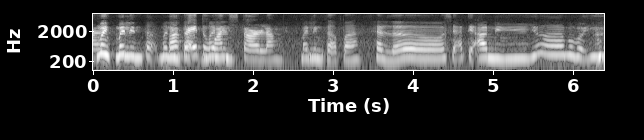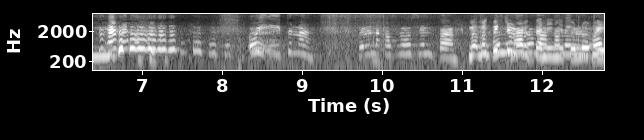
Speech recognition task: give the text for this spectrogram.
Star. May, may linta, may linta. Baka ito may one star lang. May linta pa. Hello, si Ate Ani. Yeah, mabait. Uy, ito na. Pero naka-frozen pa. Ma- Mag-picture mo tanin niyo tulo. Oh, Ay,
